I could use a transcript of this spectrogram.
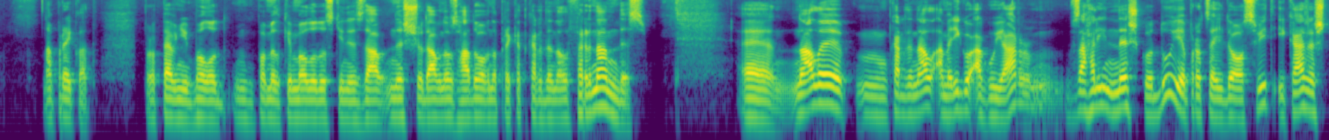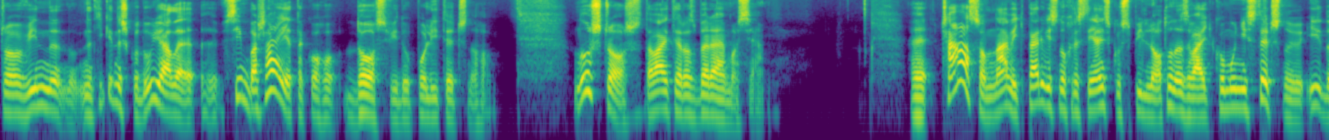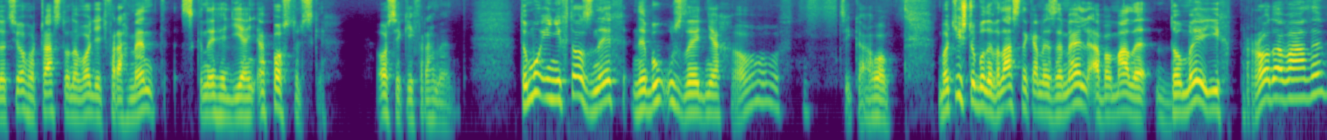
наприклад, про певні молод... помилки молодості нещодавно згадував, наприклад, кардинал Фернандес. Е, Ну, але кардинал Амеріго Агуяр взагалі не шкодує про цей досвід і каже, що він ну, не тільки не шкодує, але е, всім бажає такого досвіду політичного. Ну що ж, давайте розберемося. Е, Часом навіть первісну християнську спільноту називають комуністичною, і до цього часто наводять фрагмент з книги діянь апостольських. Ось який фрагмент. Тому і ніхто з них не був у злиднях. О, цікаво. Бо ті, що були власниками земель або мали доми, їх продавали,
